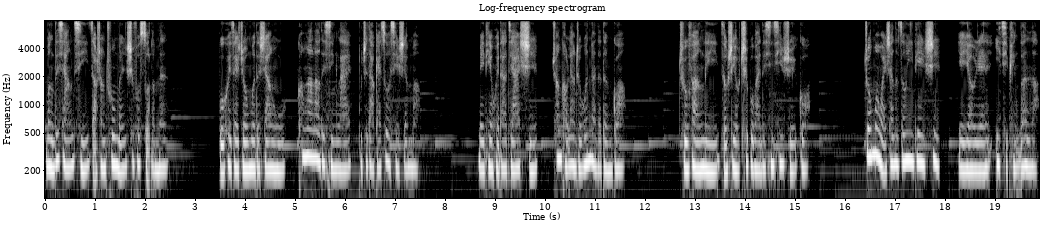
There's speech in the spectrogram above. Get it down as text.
猛地想起早上出门是否锁了门，不会在周末的上午空落落的醒来不知道该做些什么。每天回到家时，窗口亮着温暖的灯光，厨房里总是有吃不完的新鲜水果。周末晚上的综艺电视也有人一起评论了。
